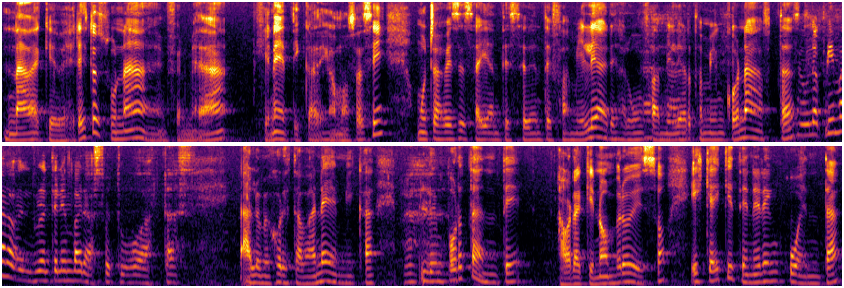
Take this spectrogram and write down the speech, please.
Nada que ver. Esto es una enfermedad genética, digamos así. Muchas veces hay antecedentes familiares, algún familiar también con aftas. Una prima durante el embarazo tuvo aftas. A lo mejor estaba anémica. Lo importante, ahora que nombro eso, es que hay que tener en cuenta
